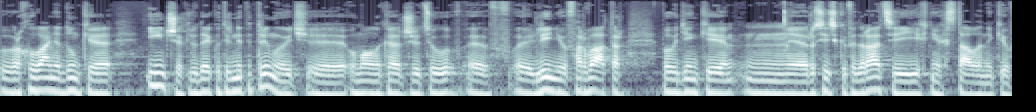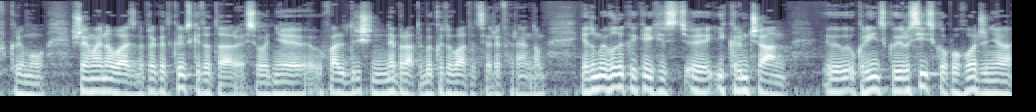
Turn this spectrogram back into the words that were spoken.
врахування думки інших людей, котрі не підтримують, е, умовно кажучи, цю е, лінію фарватер поведінки Російської Федерації і їхніх ставлеників в Криму. Що я маю на увазі? Наприклад, кримські татари сьогодні ухвалюють рішення не брати, бойкотувати цей референдум. Я думаю, велика кількість і кримчан українського і російського походження,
